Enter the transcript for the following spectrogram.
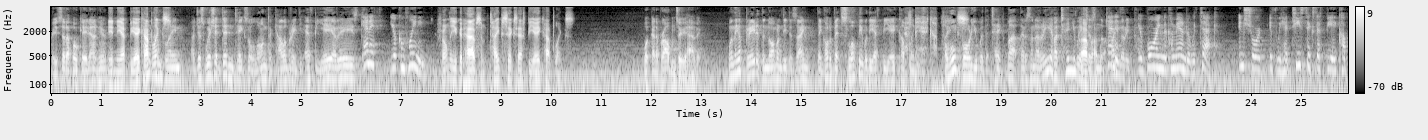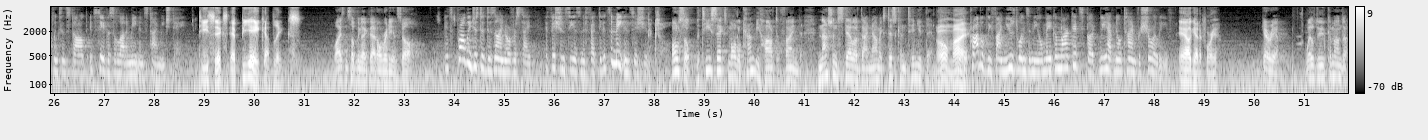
Are you set up okay down here? Need any FBA Can't couplings? complain. I just wish it didn't take so long to calibrate the FBA arrays. Kenneth, you're complaining. If only you could have some Type 6 FBA couplings. What kind of problems are you having? When they upgraded the Normandy design, they got a bit sloppy with the FBA couplings. FBA couplings. I won't bore you with the tech, but there's an array of attenuators Blah, blah, in the blah. primary Kenneth, power. you're boring the commander with tech. In short, if we had T6 FBA couplings installed, it'd save us a lot of maintenance time each day. T6 FBA couplings. Why isn't something like that already installed? It's probably just a design oversight. Efficiency isn't affected, it's a maintenance issue. Also, the T6 model can be hard to find. Nash and Stellar Dynamics discontinued them. Oh my. Could probably find used ones in the Omega markets, but we have no time for shore leave. Yeah, I'll get it for you. Carry on. Will do, Commander.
